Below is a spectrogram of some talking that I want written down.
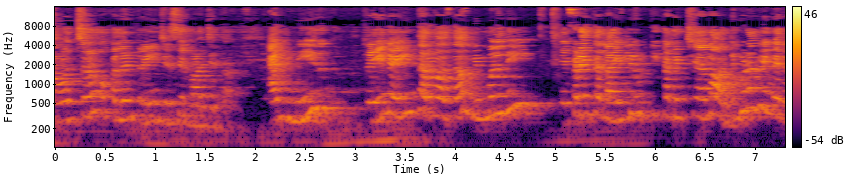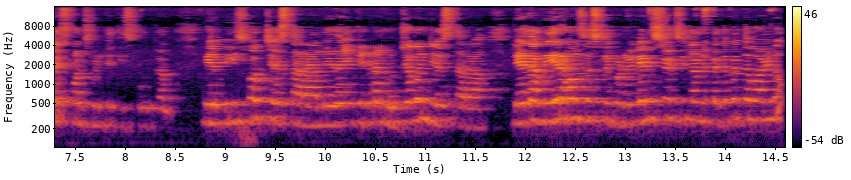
సంవత్సరం ఒకళ్ళని ట్రైన్ చేసే బాధ్యత. అండ్ మీరు ట్రైన్ అయిన తర్వాత మిమ్మల్ని ఎక్కడైతే లైవ్లీహుడ్కి కనెక్ట్ చేయాలో అది కూడా మేమే రెస్పాన్సిబిలిటీ తీసుకుంటున్నాం మీరు పీస్ వర్క్ చేస్తారా? లేదా ఇంకెక్కడైనా ఉద్యోగం చేస్తారా? లేదా వేరే హౌసెస్లో ఇప్పుడు రిలయన్స్ ట్రేడ్స్ ఇలాంటి పెద్ద పెద్ద వాళ్ళు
